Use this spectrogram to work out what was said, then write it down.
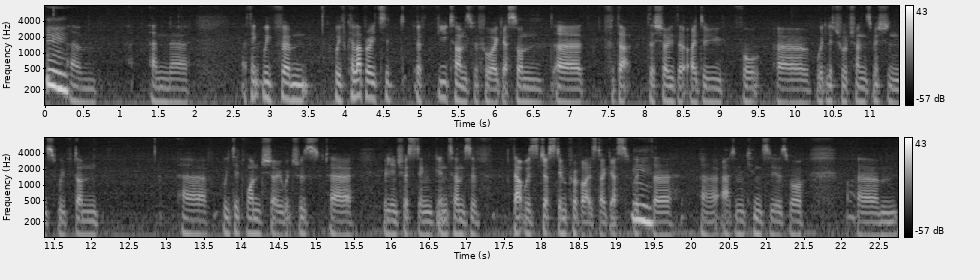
Mm. um, and uh, I think we've um, we've collaborated a few times before, I guess, on uh, for that the show that I do for uh, with literal transmissions. We've done uh, we did one show which was uh, really interesting in terms of that was just improvised, I guess, with Mm. uh, uh, Adam Kinsey as well. Um,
